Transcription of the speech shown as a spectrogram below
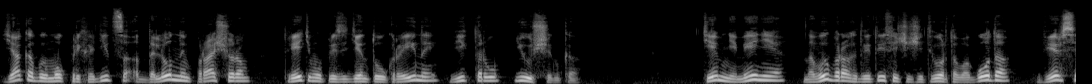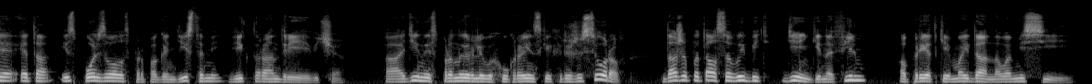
якобы мог приходиться отдаленным пращуром третьему президенту Украины Виктору Ющенко. Тем не менее, на выборах 2004 года Версия эта использовалась пропагандистами Виктора Андреевича, а один из пронырливых украинских режиссеров даже пытался выбить деньги на фильм о предке Майданного Мессии.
